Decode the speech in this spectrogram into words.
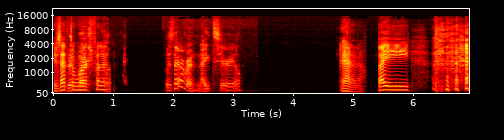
Is that the Good word for that? Was there ever a night cereal? I don't know. Bye.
